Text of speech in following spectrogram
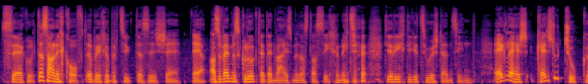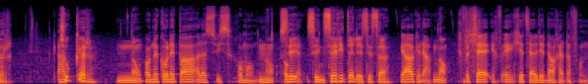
Sehr gut. Das habe ich gehofft. Aber ich bin überzeugt, das ist. Äh, ja. Also, wenn man es geschaut hat, dann weiß man, dass das sicher nicht die richtigen Zustände sind. Egle, hast, kennst du Zucker? Zucker Non. On ne connaît pas à la Suisse romande. Non. Okay. C'est une série télé, c'est ça Ja, genau. Non. Ich erzähle ich, ich erzähl dir nachher davon.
